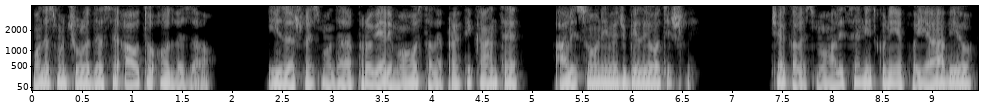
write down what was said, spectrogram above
Onda smo čule da se auto odvezao. Izašle smo da provjerimo ostale praktikante, ali su oni već bili otišli. Čekali smo, ali se nitko nije pojavio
